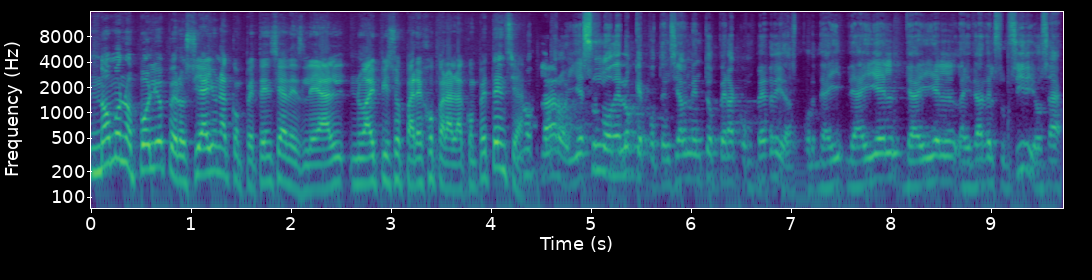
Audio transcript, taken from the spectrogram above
no monopolio, pero sí hay una competencia desleal, no hay piso parejo para la competencia. No, claro, y es un modelo que potencialmente opera con pérdidas, por de ahí, de ahí, el, de ahí la idea del subsidio. O sea,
